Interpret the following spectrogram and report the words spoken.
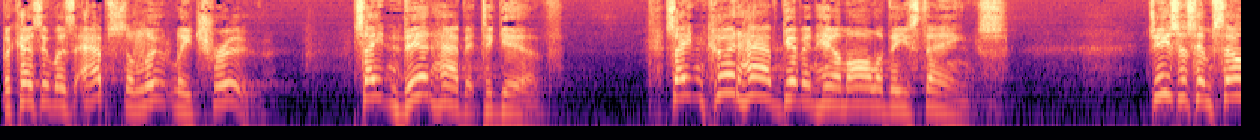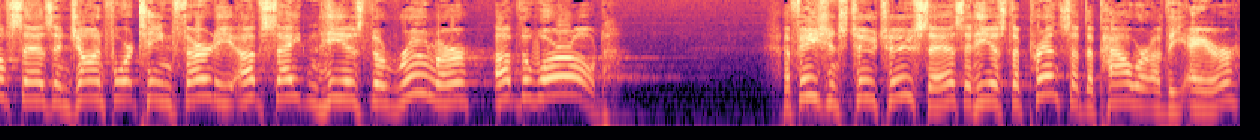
because it was absolutely true. Satan did have it to give. Satan could have given him all of these things. Jesus himself says in John 14, 30 of Satan, he is the ruler of the world. Ephesians 2, 2 says that he is the prince of the power of the air.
